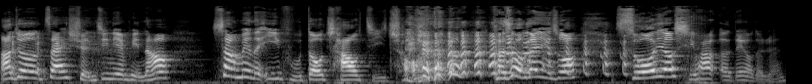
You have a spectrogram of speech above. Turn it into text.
然后就在选纪念品，然后上面的衣服都超级丑，可是我跟你说，所有喜欢 Adele 的人。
